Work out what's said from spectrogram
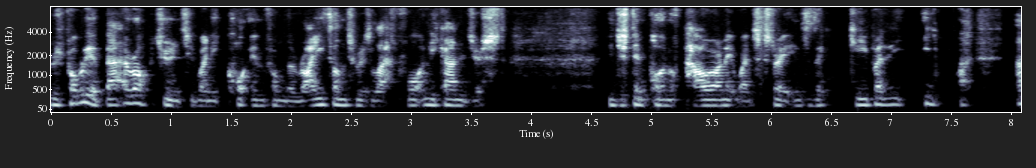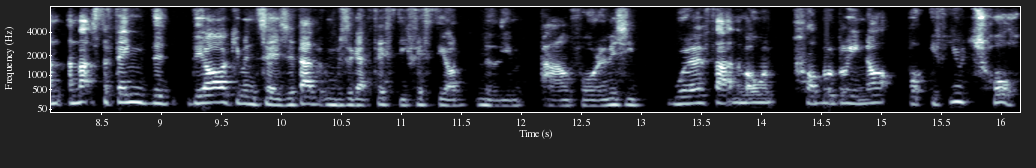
was probably a better opportunity when he cut in from the right onto his left foot, and he kind of just he just didn't put enough power on it, went straight into the keeper. And, he, he, and, and that's the thing. The, the argument is if Everton was to get 50, 50 odd million pound for him, is he worth that at the moment? Probably not. But if you took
